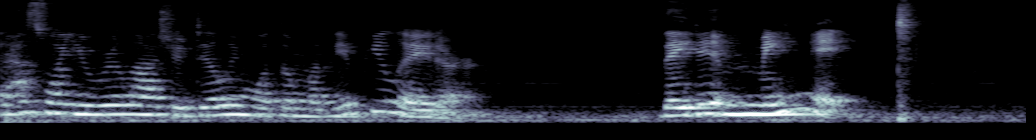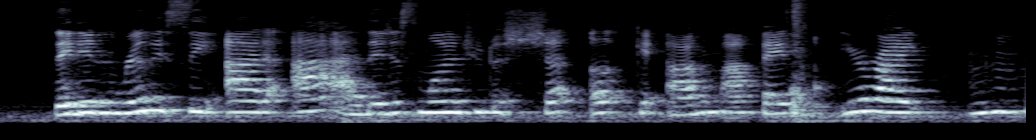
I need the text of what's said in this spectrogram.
That's when you realize you're dealing with a manipulator. They didn't mean it. They didn't really see eye to eye. They just wanted you to shut up, get out of my face. You're right. Mm-hmm.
